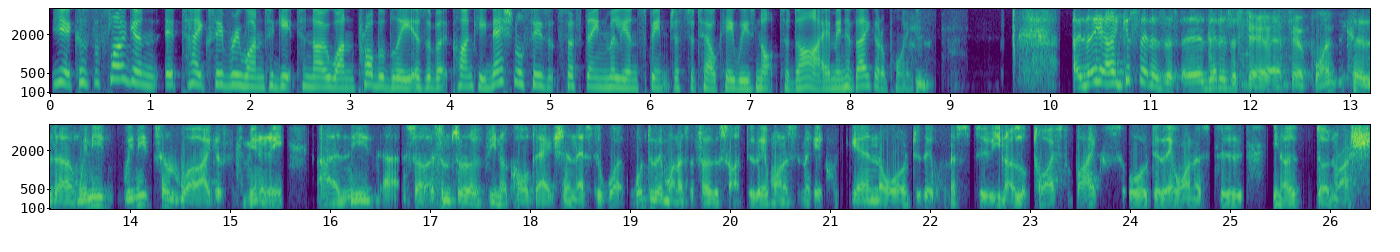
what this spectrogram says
Yeah, because the slogan, it takes everyone to get to no one, probably is a bit clunky. National says it's 15 million spent just to tell Kiwis not to die. I mean, have they got a point? Uh, I guess that is a uh, that is a fair a fair point because um, we need we need some well I guess the community uh, need uh, so, some sort of you know call to action as to what what do they want us to focus on? Do they want us to make it click again, or do they want us to you know look twice for bikes, or do they want us to you know don't rush,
